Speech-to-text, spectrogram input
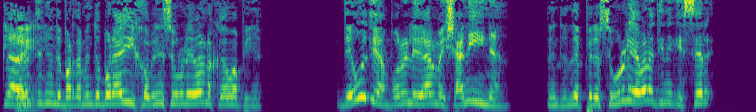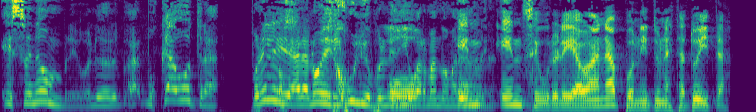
Está él bien. tenía un departamento por ahí, dijo, viene Seguro de Habana, nos cagamos a piña. De última, ponerle de Alma y Yanina, ¿entendés? Pero Seguro de Habana tiene que ser ese nombre, boludo. Ah, Buscá otra. Ponele O- a la 9 de julio, ponele Diego Armando Maradona. en, en Seguro Ley Habana ponete una estatuita.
